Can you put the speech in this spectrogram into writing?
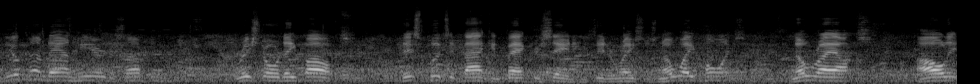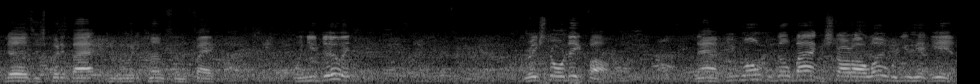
If you'll come down here to something, restore defaults, this puts it back in factory settings. It erases no waypoints, no routes. All it does is put it back to where it comes from the factory. When you do it, restore defaults. Now, if you want to go back and start all over, you hit yes.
